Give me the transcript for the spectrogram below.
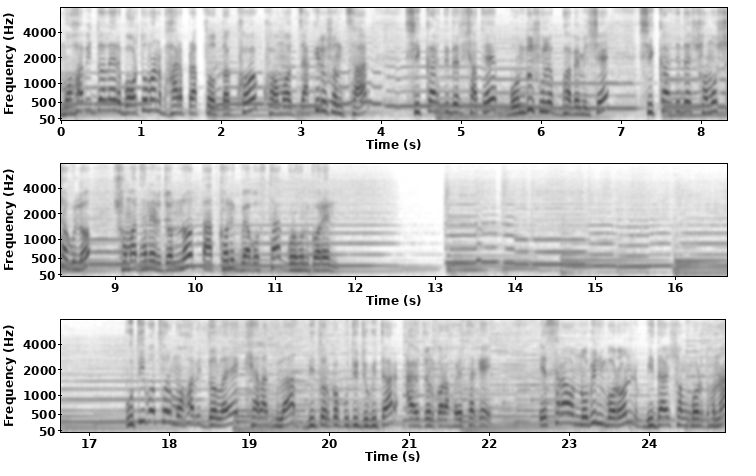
মহাবিদ্যালয়ের বর্তমান ভারপ্রাপ্ত অধ্যক্ষ খমদ জাকির হোসেন স্যার শিক্ষার্থীদের সাথে বন্ধুসুলভভাবে মিশে শিক্ষার্থীদের সমস্যাগুলো সমাধানের জন্য তাৎক্ষণিক ব্যবস্থা গ্রহণ করেন। প্রতি বছর মহাবিদ্যালয়ে খেলাধুলা, বিতর্ক প্রতিযোগিতার আয়োজন করা হয়ে থাকে। এছাড়াও নবীন বরণ, বিদায় সংবর্ধনা,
